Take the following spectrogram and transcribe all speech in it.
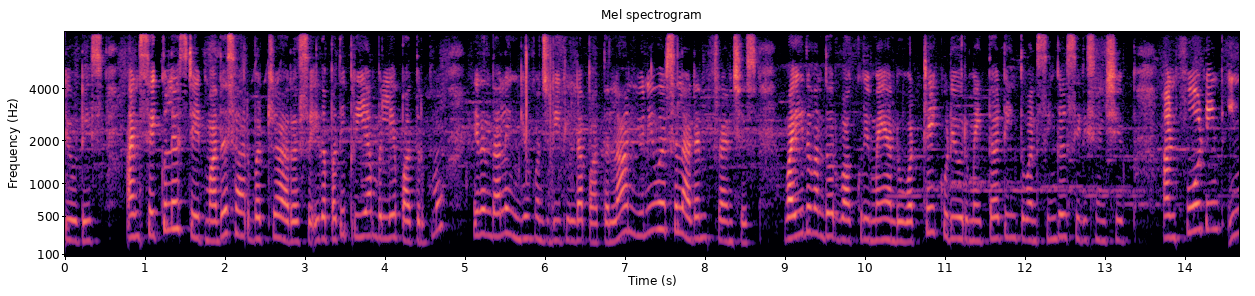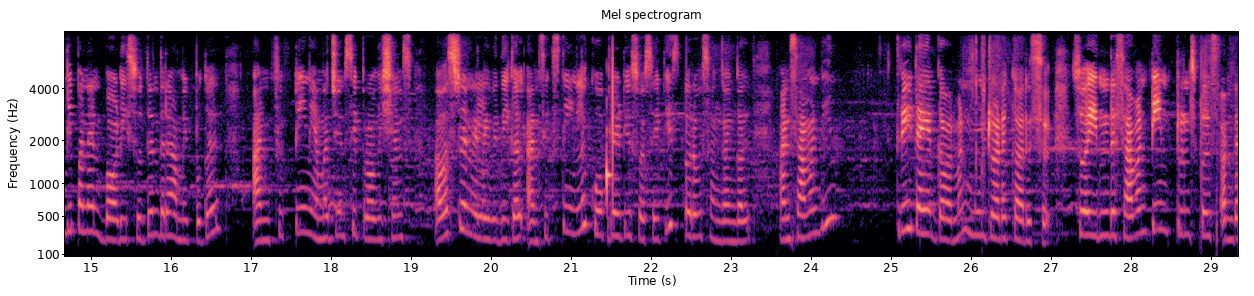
duties and secular state மதசார்பற்ற அரசு. இதை பற்றி ப்ரியாம்பிள்லேயே பார்த்துருப்போம். இருந்தாலும் இங்கேயும் கொஞ்சம் டீட்டெயில்டாக பார்த்துடலாம். அண்ட் யூனிவர்சல் அடன் ஃப்ரான்ச்சைஸ் வயது வந்தோர் வாக்குரிமை அண்ட் ஒற்றை குடியுரிமை thirteenth one single citizenship and fourteenth independent body சுதந்திர அமைப்புகள் அண்ட் ஃபிஃப்டீன் எமர்ஜென்சி ப்ரொவிஷன்ஸ் அவசர நிலை விதிகள் அண்ட் சிக்ஸ்டீனில் கோஆப்ரேட்டிவ் சொசைட்டிஸ் உறவு சங்கங்கள் and seventeen three tier government மூன்று அடக்கு அரசு. ஸோ இந்த செவன்டீன் பிரின்சிபல்ஸ் அந்த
